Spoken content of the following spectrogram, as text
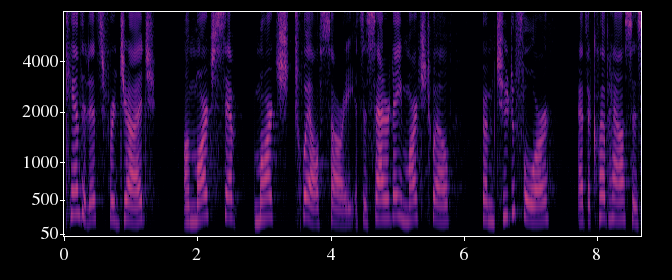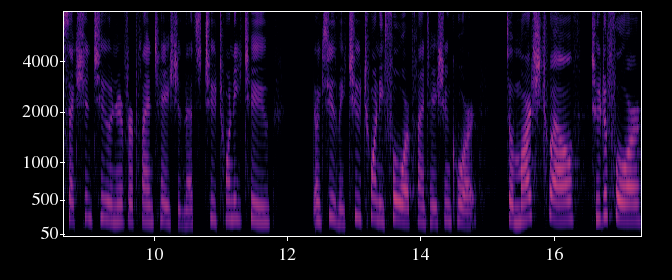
candidates for judge on March 7, March 12th, sorry. It's a Saturday, March 12th, from 2 to 4 at the clubhouse of Section 2 in River Plantation. That's 222, no, excuse me, 224 Plantation Court. So March 12th, 2 to 4,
